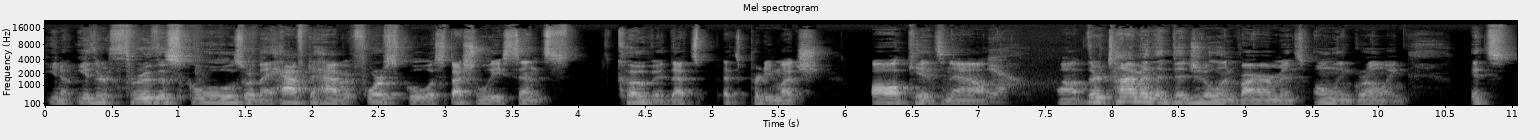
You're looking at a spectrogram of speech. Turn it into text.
you know, either through the schools or they have to have it for school, especially since COVID. That's that's pretty much all kids now. Yeah. Uh, their time in the digital environment's only growing. It's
